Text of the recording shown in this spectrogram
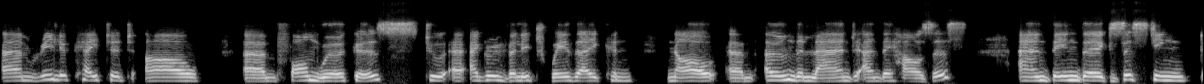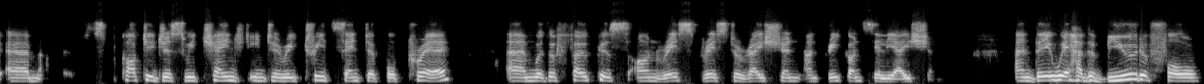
um, relocated our um, farm workers to uh, Agri Village where they can now um, own the land and their houses. And then the existing um, cottages we changed into retreat center for prayer um, with a focus on rest, restoration, and reconciliation. And there we have a beautiful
